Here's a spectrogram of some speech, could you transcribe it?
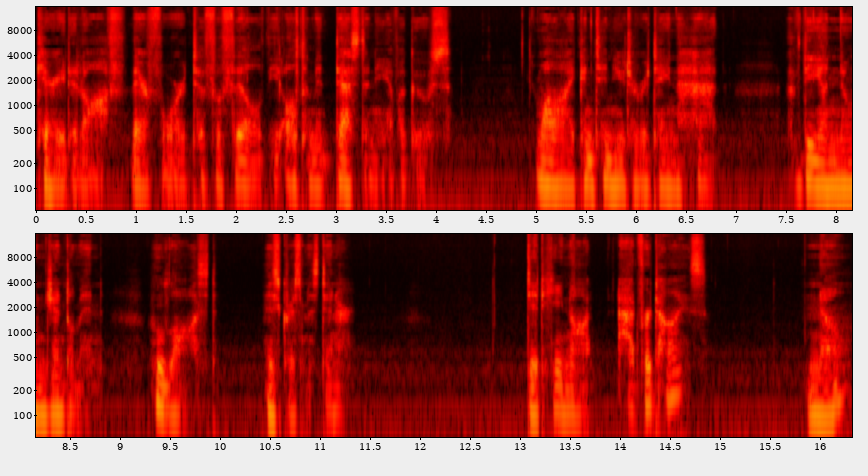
carried it off, therefore, to fulfill the ultimate destiny of a goose, while I continue to retain the hat of the unknown gentleman who lost his Christmas dinner. Did he not advertise? No?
